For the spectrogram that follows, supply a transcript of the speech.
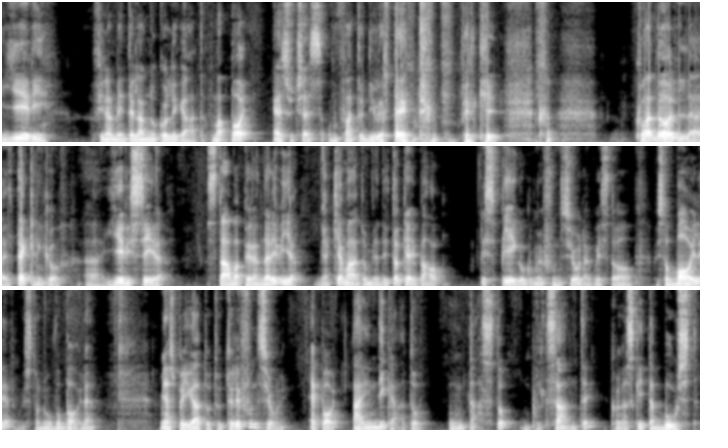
ieri finalmente l'hanno collegata. Ma poi è successo un fatto divertente perché quando il, il tecnico uh, ieri sera stava per andare via, mi ha chiamato, mi ha detto ok Paolo, ti spiego come funziona questo, questo boiler, questo nuovo boiler, mi ha spiegato tutte le funzioni e poi ha indicato un tasto, un pulsante con la scritta boost,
